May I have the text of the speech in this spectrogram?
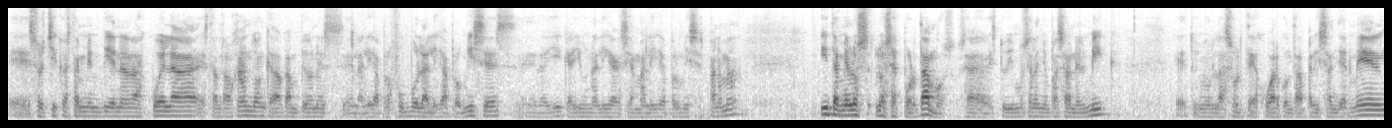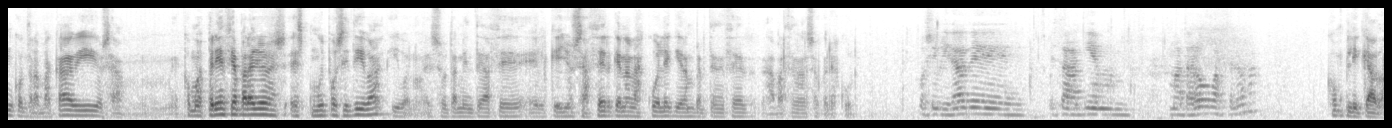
eh, esos chicos también vienen a la escuela, están trabajando, han quedado campeones en la Liga Pro Fútbol, la Liga Promises, eh, de allí, que hay una liga que se llama Liga Promises Panamá, y también los, los exportamos. O sea, estuvimos el año pasado en el MIC, eh, tuvimos la suerte de jugar contra Paris Saint Germain, contra Maccabi, o sea, como experiencia para ellos es, muy positiva y bueno, eso también te hace el que ellos se acerquen a la escuela y quieran pertenecer a Barcelona Soccer School. ¿Posibilidad de estar aquí en Mataró, Barcelona? Complicado.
